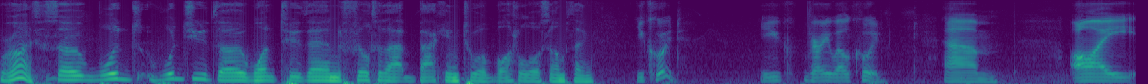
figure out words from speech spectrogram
right. So would would you though want to then filter that back into a bottle or something? You could. You very well could. Um, I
